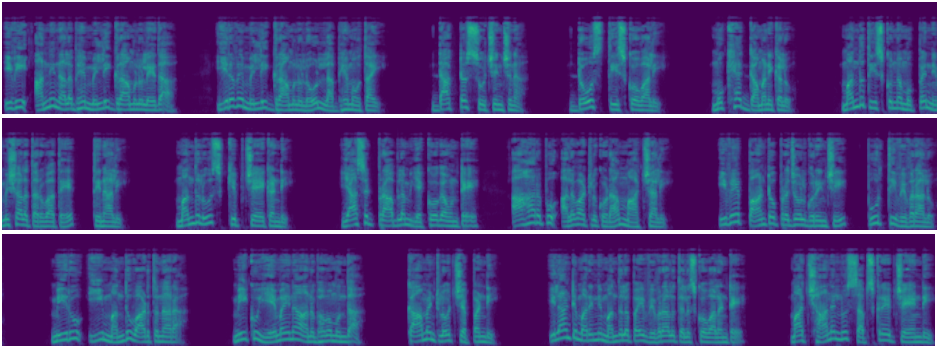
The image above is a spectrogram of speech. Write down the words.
ఇవి అన్ని నలభై మిల్లీగ్రాములు లేదా ఇరవై మిల్లీగ్రాములులో లభ్యమవుతాయి. డాక్టర్ సూచించిన డోస్ తీసుకోవాలి. ముఖ్య గమనికలు. మందు తీసుకున్న ముప్పై నిమిషాల తరువాతే తినాలి. మందులు స్కిప్ చేయకండి. యాసిడ్ ప్రాబ్లం ఎక్కువగా ఉంటే ఆహారపు అలవాట్లు కూడా మార్చాలి. ఇవే పాంటోప్రజోల్ గురించి పూర్తి వివరాలు. మీరు ఈ మందు వాడుతున్నారా? మీకు ఏమైనా అనుభవముందా కామెంట్లో చెప్పండి. ఇలాంటి మరిన్ని మందులపై వివరాలు తెలుసుకోవాలంటే మా ఛానల్ను సబ్స్క్రైబ్ చేయండి.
